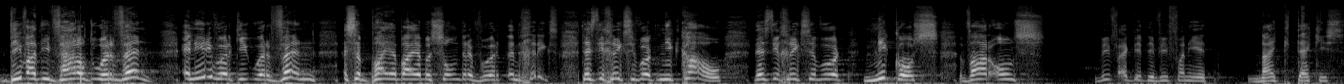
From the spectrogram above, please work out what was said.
die wat die wêreld oorwin. En hierdie woordjie oorwin is 'n baie baie besondere woord in Grieks. Dis die Griekse woord nikao. Dis die Griekse woord nikos waar ons wie ek weet nie wie van julle het Nike tekkies.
